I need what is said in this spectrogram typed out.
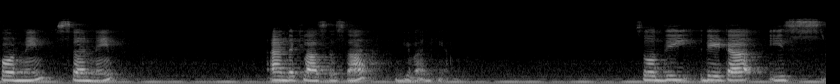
for name surname and the classes are given here. So the data is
